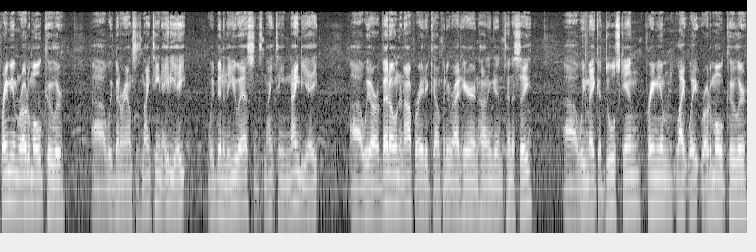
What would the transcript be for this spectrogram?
premium rotomold cooler. Uh, we've been around since 1988 We've been in the U.S. since 1998. Uh, we are a vet owned and operated company right here in Huntingdon, Tennessee. Uh, we make a dual skin, premium, lightweight rotomold cooler.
